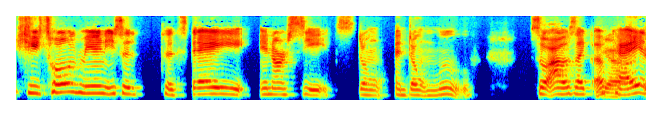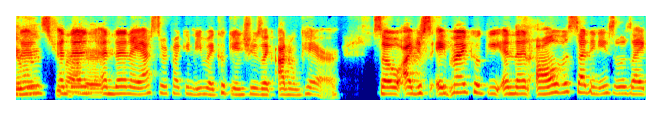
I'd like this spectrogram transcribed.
she told me and Isa to stay in our seats, don't and don't move. So I was like, okay, Yeah, and then and then and then I asked her if I can eat my cookie, and she was like, I don't care. So I just ate my cookie, and then all of a sudden Isa was like,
